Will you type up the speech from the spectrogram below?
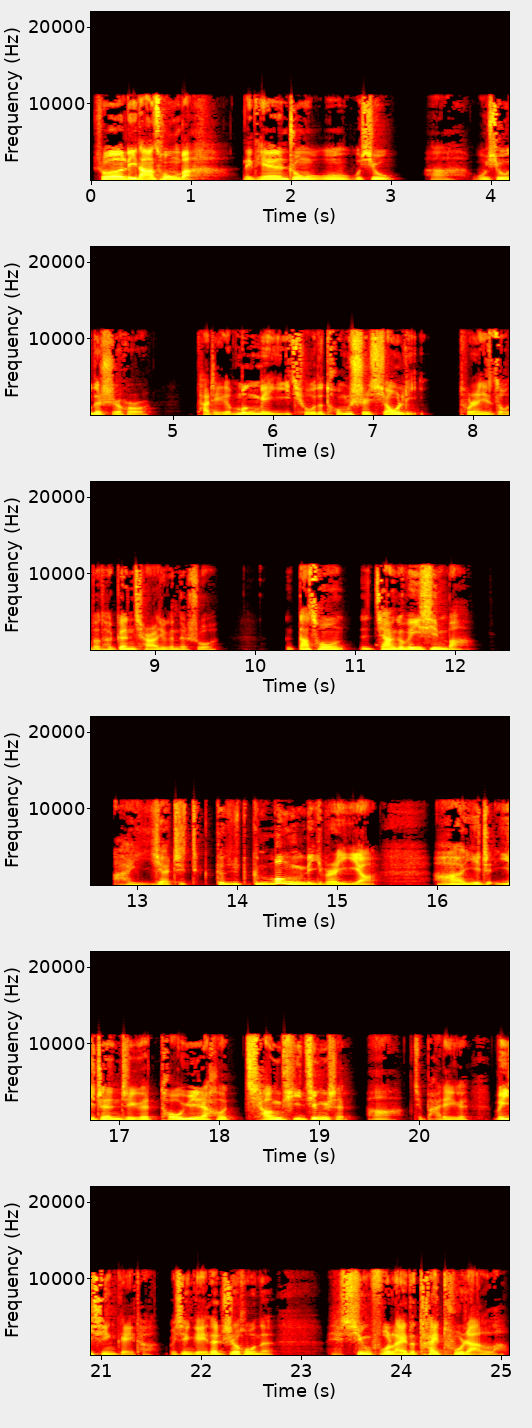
说李大聪吧，那天中午午休啊，午休的时候，他这个梦寐以求的同事小李突然就走到他跟前，就跟他说：“大聪，加个微信吧。”哎呀，这这跟跟梦里边一样，啊，一阵一阵这个头晕，然后强提精神啊，就把这个微信给他，微信给他之后呢，幸福来的太突然了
